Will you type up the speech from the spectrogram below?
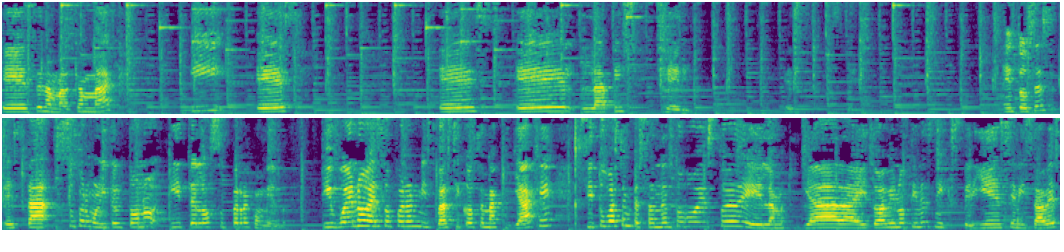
es de la marca MAC y es, es el lápiz Teddy. Este. Entonces está súper bonito el tono y te lo súper recomiendo. Y bueno, esos fueron mis básicos de maquillaje. Si tú vas empezando en todo esto de la maquillada y todavía no tienes ni experiencia ni sabes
